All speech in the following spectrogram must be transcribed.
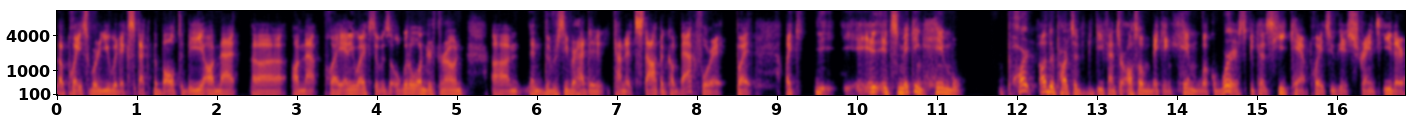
a place where you would expect the ball to be on that uh, on that play anyway, because it was a little underthrown, um, and the receiver had to kind of stop and come back for it. But like it, it's making him part other parts of the defense are also making him look worse because he can't play to his strengths either.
